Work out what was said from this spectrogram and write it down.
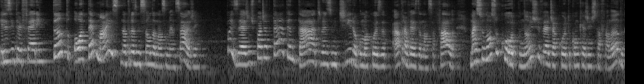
eles interferem tanto ou até mais na transmissão da nossa mensagem? Pois é, a gente pode até tentar transmitir alguma coisa através da nossa fala, mas se o nosso corpo não estiver de acordo com o que a gente está falando,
